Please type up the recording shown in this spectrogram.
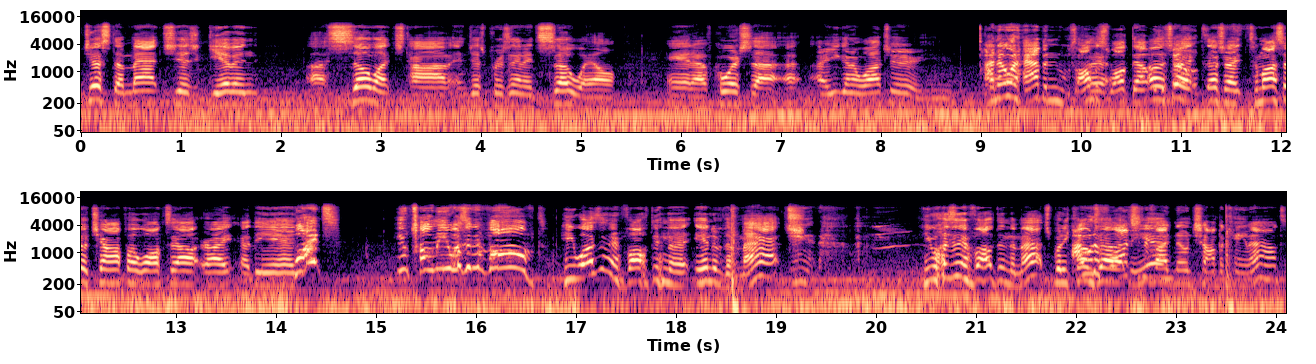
just a match just given uh, so much time and just presented so well. And of course, uh, uh, are you going to watch it? Or you, I know what happened. Was almost walked out. Oh, that's right. belt. That's right. Tommaso Ciampa walks out right at the end. What? You told me he wasn't involved. He wasn't involved in the end of the match. He wasn't involved in the match, but he I would comes have out at watched the it if I'd known Ciampa came out.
